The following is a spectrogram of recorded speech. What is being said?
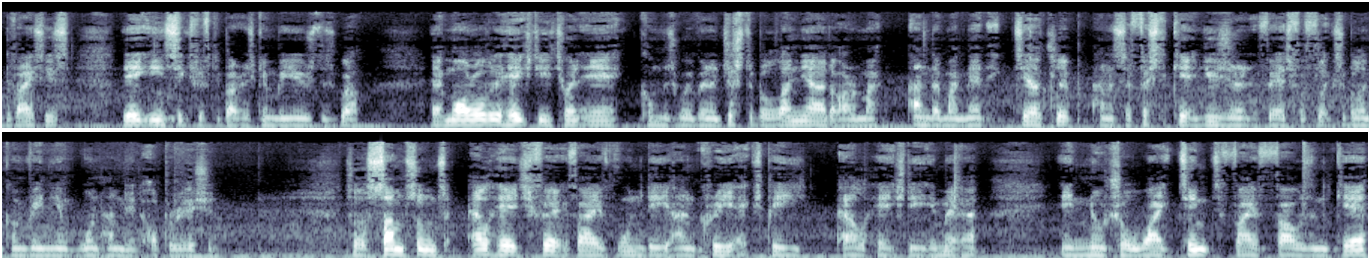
devices. The 18650 batteries can be used as well. Uh, moreover, the HD20 comes with an adjustable lanyard or a and a magnetic tail clip and a sophisticated user interface for flexible and convenient one-handed operation. So Samsung's LH35 and Cree XP LHD emitter in neutral white tint 5000K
